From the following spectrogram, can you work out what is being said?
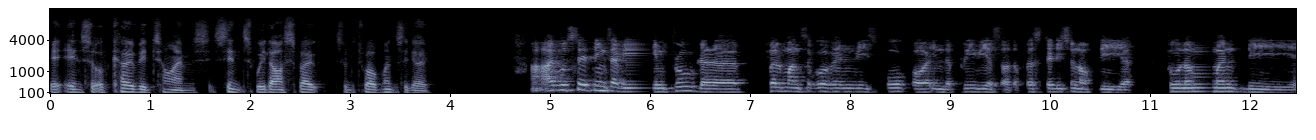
in sort of COVID times since we last spoke, sort of 12 months ago? I would say things have improved. Uh, 12 months ago, when we spoke, or in the previous or the first edition of the uh, tournament, the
